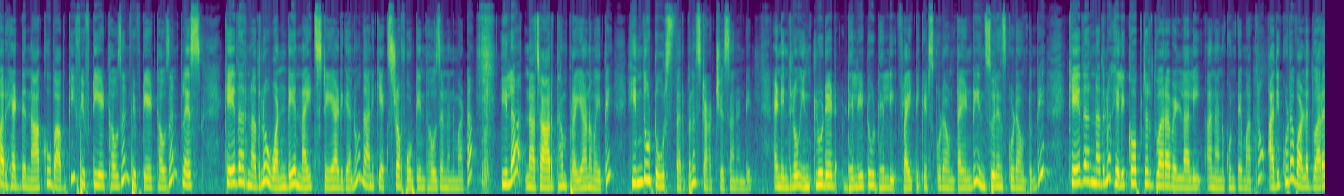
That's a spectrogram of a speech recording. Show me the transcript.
పర్ హెడ్ నాకు బాబుకి fifty eight thousand fifty eight thousand plus కేదార్నాథ్లో వన్ డే నైట్ స్టే అడిగాను. దానికి ఎక్స్ట్రా ఫోర్టీన్ థౌసండ్ అనమాట ఇలా నా చార్ధామ్ ప్రయాణం అయితే హిందూ టూర్స్ తరపున స్టార్ట్ చేశానండి. అండ్ ఇందులో ఇంక్లూడెడ్ ఢిల్లీ టు ఢిల్లీ ఫ్లైట్ టికెట్స్ కూడా ఉంటాయండి ఇన్సూరెన్స్ కూడా ఉంటుంది. కేదార్నాథ్లో హెలికాప్టర్ ద్వారా వెళ్ళాలి అని అనుకుంటే మాత్రం అది కూడా వాళ్ళ ద్వారా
